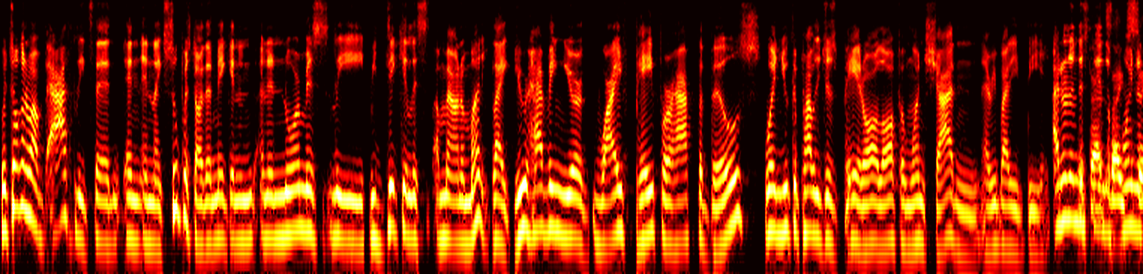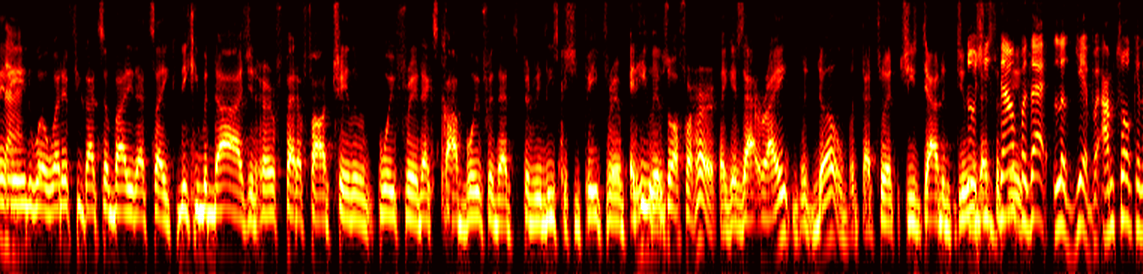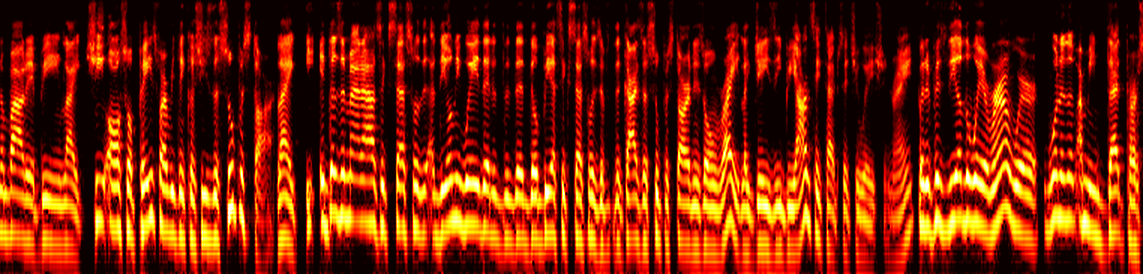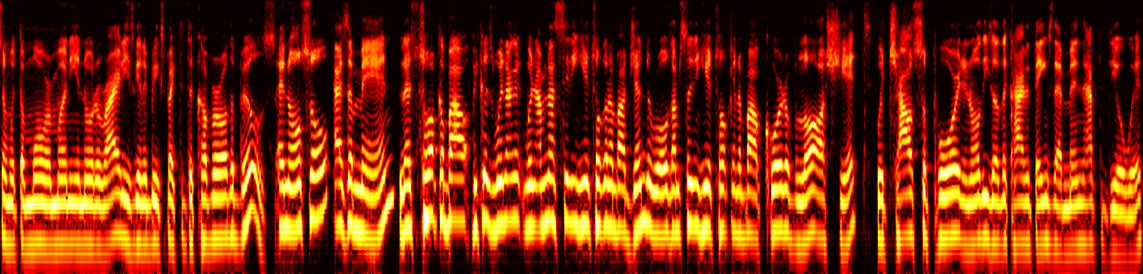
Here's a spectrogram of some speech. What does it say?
we're talking about athletes that and and like superstars that make an, an enormously ridiculous amount of money. Like you're having your wife pay for half the bills when you could probably just pay it all off in one shot and everybody be. I don't understand the like point of that. saying, well, what if you got somebody that's like Nicki Minaj and her pedophile trailer boyfriend, ex cop boyfriend that's been released because she paid for him and he lives off of her? Like, is that right? But no, but that's what she's down to do. No, That's she's down they- for that. Look, yeah, but I'm talking about it being like she also pays for everything because she's the superstar. Like it doesn't matter how successful. The, the only way that, they'll be as successful is if the guy's a superstar in his own right, like Jay Z, Beyonce type situation, right? But if it's the other way around, where one of them, I mean, that person with the more money and notoriety is going to be expected to cover all the bills. And also, as a man, let's talk about because when I when I'm not sitting here talking about gender roles, I'm sitting here talking about court of law shit with child support and all these other kind of things that men have to deal with.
